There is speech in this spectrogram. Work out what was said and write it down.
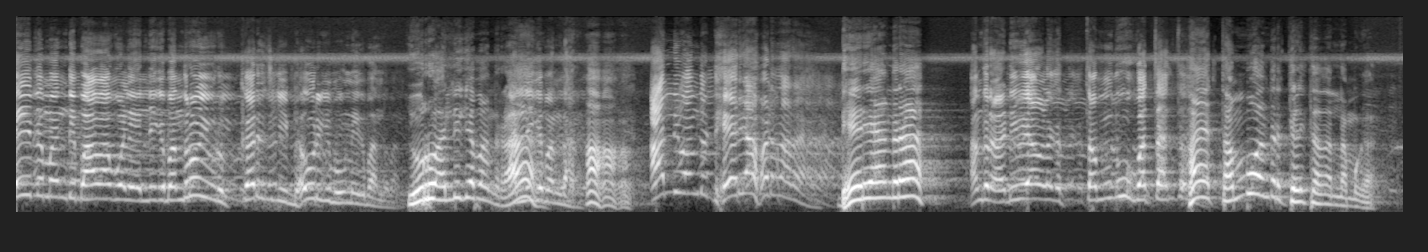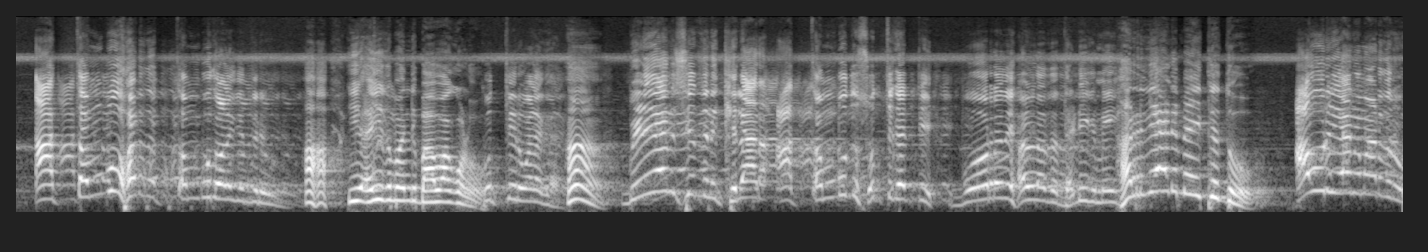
ಐದು ಮಂದಿ ಬಾವಾಗಳು ಎಲ್ಲಿಗೆ ಬಂದ್ರು? ಇವರು ಕರ್ಜಿಗೆ ಬೆವ್ರಿಗೆ ಭೂಮಿಗೆ ಬಂದ್ರು. ಇವರು ಅಲ್ಲಿಗೆ ಬಂದ್ರ? ಅಲ್ಲಿಗೆ ಬಂದಾರ. ಹಾ ಹಾ ಹಾ. ಅಲ್ಲಿ ಒಂದು ಢೇರ್ಯ ಹೊಡೆದಾರ. ಧೈರ್ಯ ಅಂದ್ರ? ಅಂದ್ರೆ ಅಡವಿಯ ಒಳಗೆ ತಂಬು ಗೊತ್ತಾಗ್ತದೆ. ಹೇ ತಂಬು ಅಂದ್ರೆ ತಿಳಿತದಲ್ಲ ನಮಗ. ಆ ತಂಬು ಹೊಡೆದ ತಂಬುದೊಳಗಿದ್ರು ಹಾ. ಈ ಐದು ಮಂದಿ ಬಾವಾಗಳು. ಗೊತ್ತಿರುವೊಳಗೆ ಒಳಗೆ. ಹಾ. ಬಿಳಿಯನ್ ಸಿದ್ದನ ಖಿಲಾರ ಆ ತಂಬುದು ಸುತ್ತಗಟ್ಟಿ ಬೋರದಿ ಹಳ್ಳದ ದಡಿಗೆ ಮೇಯ್ ಹರಿದಾಡಿ ಮೇಯ್ತಿದ್ದು. ಅವ್ರು ಏನು ಮಾಡಿದ್ರು?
